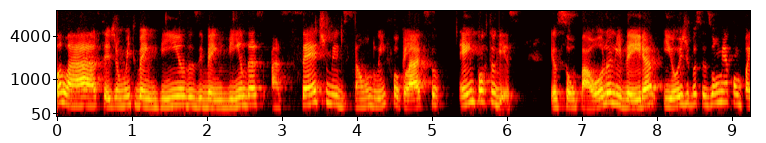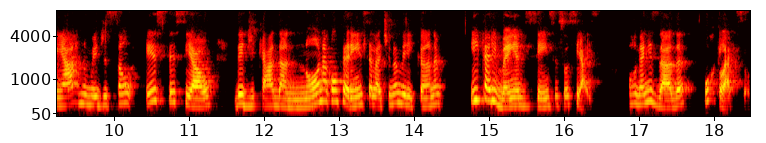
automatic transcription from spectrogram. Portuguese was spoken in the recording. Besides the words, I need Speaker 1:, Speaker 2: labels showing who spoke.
Speaker 1: Olá, sejam muito bem-vindos e bem-vindas à sétima edição do Infoclaxo em português. Eu sou Paola Oliveira e hoje vocês vão me acompanhar numa edição especial dedicada à nona Conferência Latino-Americana e Caribenha de Ciências Sociais, organizada por Claxo.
